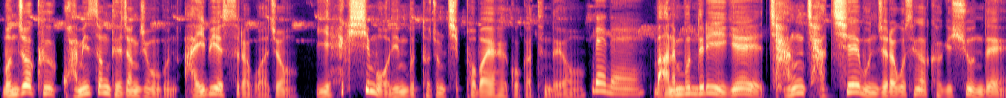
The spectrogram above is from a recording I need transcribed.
먼저 그 과민성 대장증후군 IBS라고 하죠. 이 핵심 원인부터 좀 짚어봐야 할 것 같은데요. 네네. 많은 분들이 이게 장 자체의 문제라고 생각하기 쉬운데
